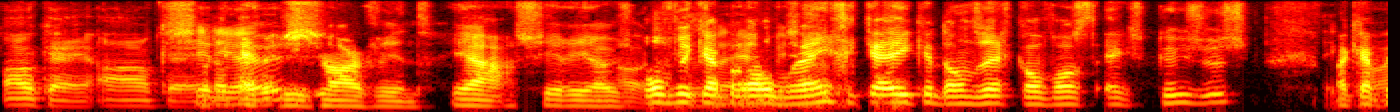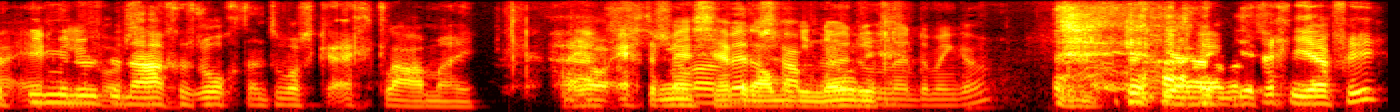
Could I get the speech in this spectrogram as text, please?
Oké, okay, ah, oké. Okay. Serieus? Dat ik bizar vind. Ja, serieus. Oh, of ik heb er overheen gekeken, dan zeg ik alvast excuses. Maar ik, heb er 10 minuten na gezocht en toen was ik er echt klaar mee. Ja, joh, echte mensen hebben het allemaal niet nodig. Doen, Domingo? ja, wat zeg je, Jeffrey?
